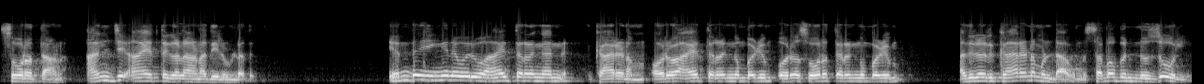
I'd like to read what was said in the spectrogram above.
സൂറത്താണ്. അഞ്ച് ആയത്തുകളാണ് അതിലുള്ളത്. എന്താ ഇങ്ങനെ ഒരു ആയത്തിറങ്ങാൻ കാരണം? ഓരോ ആയത്തിറങ്ങുമ്പോഴും ഓരോ സൂറത്തിറങ്ങുമ്പോഴും അതിലൊരു കാരണമുണ്ടാകും. സബബുൻ നുസൂൽ.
